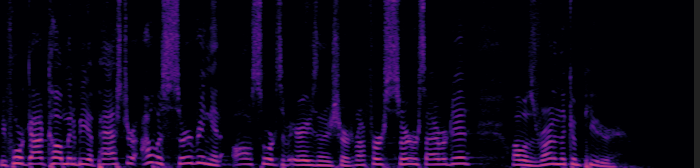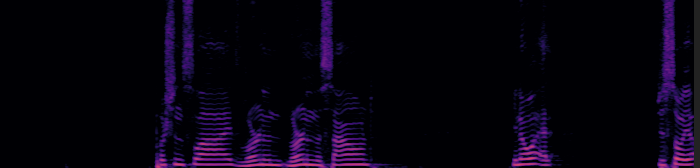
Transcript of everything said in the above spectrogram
Before God called me to be a pastor, I was serving in all sorts of areas in the church. My first service I ever did, I was running the computer, pushing slides, learning, learning the sound. You know what? And just so you,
